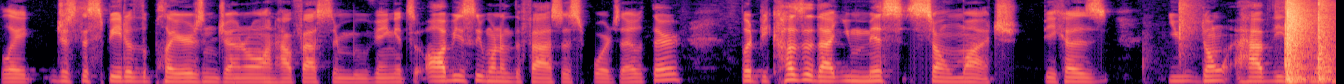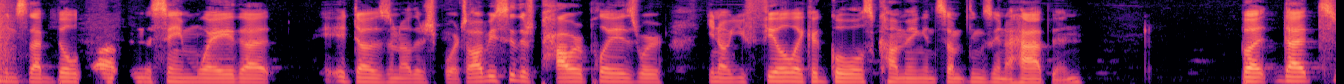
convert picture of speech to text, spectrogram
like just the speed of the players in general and how fast they're moving. It's obviously one of the fastest sports out there, but because of that, you miss so much because you don't have these moments that build up in the same way that it does in other sports. Obviously, there's power plays where you know you feel like a goal is coming and something's going to happen but that's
